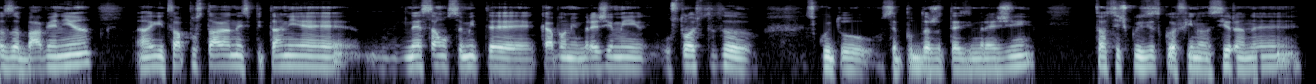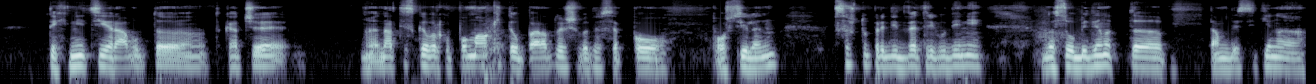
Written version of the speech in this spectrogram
забавяния. И това поставя на изпитание не само самите кабелни мрежи, ами устройствата, с които се поддържат тези мрежи. Това всичко изисква финансиране, техници, работа, така че натиска върху по-малките оператори ще бъде все по, по-силен. Също преди 2-3 години да се обединят там десетина,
